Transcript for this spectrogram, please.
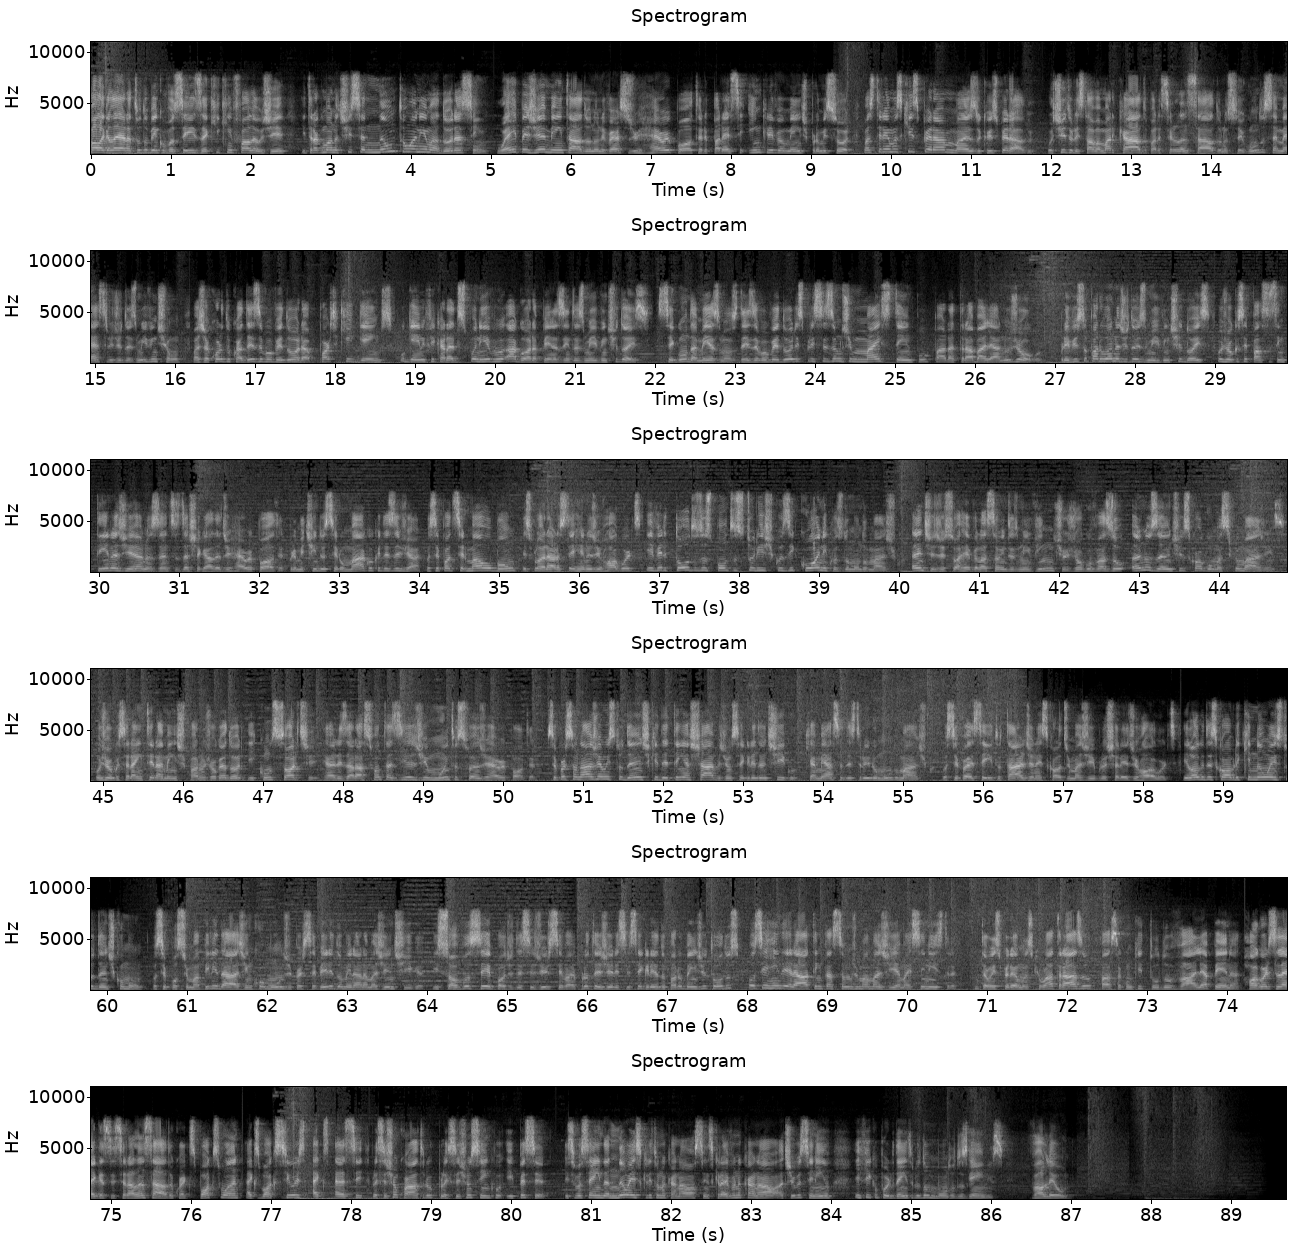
Fala galera, tudo bem com vocês? Aqui quem fala é o G e trago uma notícia não tão animadora assim. O RPG ambientado no universo de Harry Potter parece incrivelmente promissor, mas teremos que esperar mais do que o esperado. O título estava marcado para ser lançado no segundo semestre de 2021, mas de acordo com a desenvolvedora Portkey Games, o game ficará disponível agora apenas em 2022. Segundo a mesma, os desenvolvedores precisam de mais tempo para trabalhar no jogo. Previsto para o ano de 2022, o jogo se passa sem centenas de anos antes da chegada de Harry Potter, permitindo ser o mago que desejar. Você pode ser mal ou bom, explorar os terrenos de Hogwarts e ver todos os pontos turísticos icônicos do mundo mágico. Antes de sua revelação em 2020, o jogo vazou anos antes com algumas filmagens. O jogo será inteiramente para um jogador e, com sorte, realizará as fantasias de muitos fãs de Harry Potter. Seu personagem é um estudante que detém a chave de um segredo antigo que ameaça destruir o mundo mágico. Você foi aceito tarde na escola de magia e bruxaria de Hogwarts e logo descobre que não é estudante estudante comum. Você possui uma habilidade em comum de perceber e dominar a magia antiga, e só você pode decidir se vai proteger esse segredo para o bem de todos ou se renderá à tentação de uma magia mais sinistra. Então esperamos que o atraso faça com que tudo vale a pena. Hogwarts Legacy será lançado com Xbox One, Xbox Series XS, PlayStation 4, PlayStation 5 e PC. E se você ainda não é inscrito no canal, se inscreve no canal, ativa o sininho e fica por dentro do mundo dos games. Valeu!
